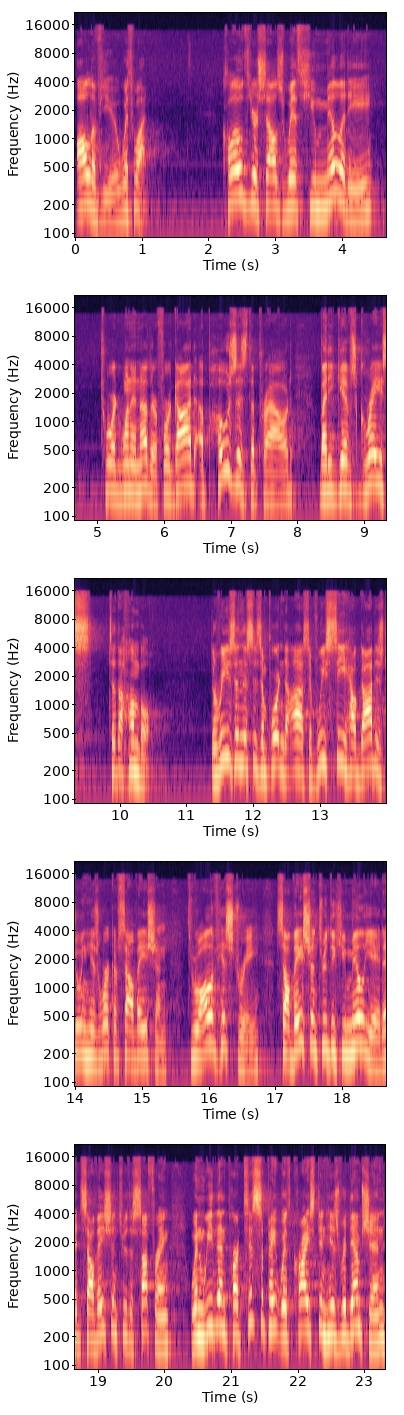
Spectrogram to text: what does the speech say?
all of you, with what? Clothe yourselves with humility toward one another. For God opposes the proud, but he gives grace to the humble. The reason this is important to us, if we see how God is doing his work of salvation through all of history, salvation through the humiliated, salvation through the suffering, when we then participate with Christ in his redemption,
